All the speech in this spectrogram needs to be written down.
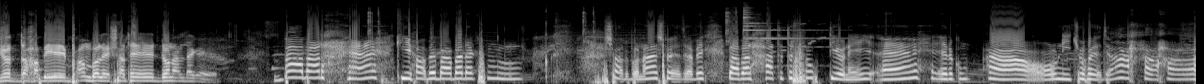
যুদ্ধ হবে ভম্বলের সাথে ডোনাল্ডাকে। বাবার হ্যাঁ কি হবে বাবার এখন? সর্বনাশ হয়ে যাবে। বাবার হাতে তো শক্তিও নেই হ্যাঁ এরকম আও নিচু হয়ে যা আহা হা।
